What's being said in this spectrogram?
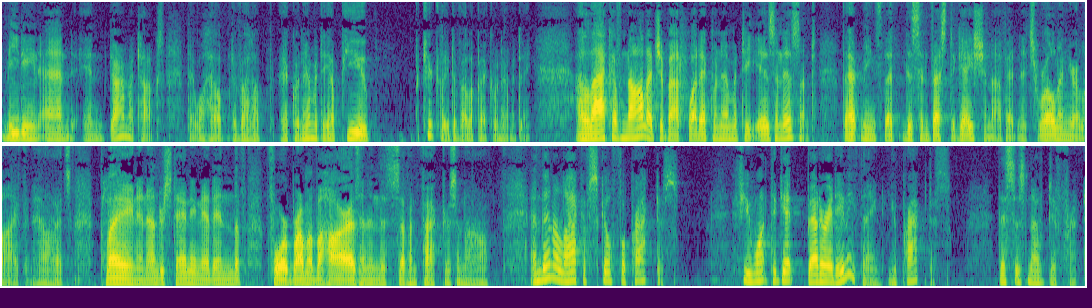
meeting and in Dharma talks that will help develop equanimity, help you particularly develop equanimity. A lack of knowledge about what equanimity is and isn't. That means that this investigation of it and its role in your life and how it's playing and understanding it in the four Brahma Viharas and in the seven factors and all. And then a lack of skillful practice. If you want to get better at anything, you practice. This is no different.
